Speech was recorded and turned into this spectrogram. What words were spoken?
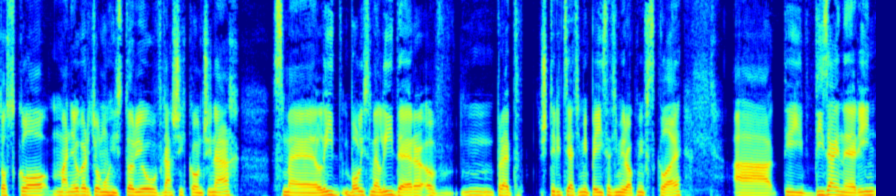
To sklo má neuveriteľnú históriu v našich končinách. Sme, boli sme líder pred 40-50 rokmi v skle a tí dizajnéri,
